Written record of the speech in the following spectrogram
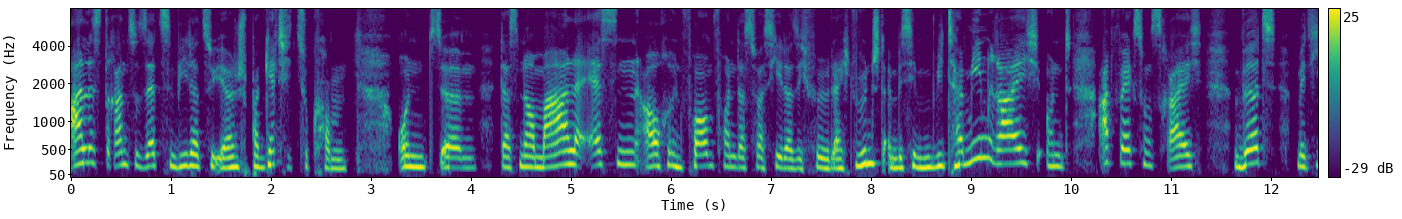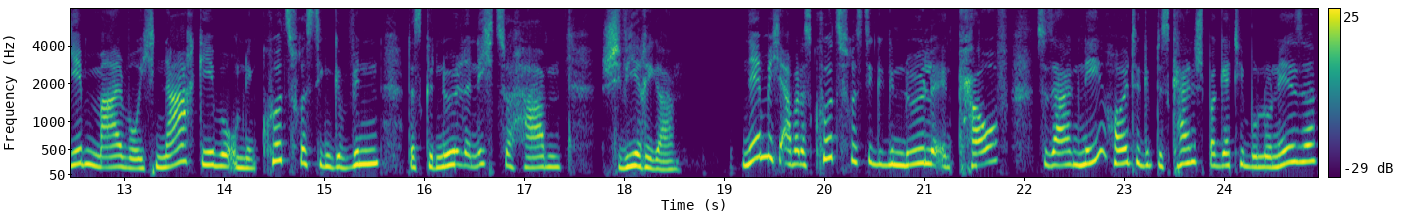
alles dran zu setzen, wieder zu ihren Spaghetti zu kommen. Und ähm, das normale Essen, auch in Form von das, was jeder sich vielleicht wünscht, ein bisschen vitaminreich und abwechslungsreich, wird mit jedem Mal, wo ich nachgebe, um den kurzfristigen Gewinn, das Genöle nicht zu haben, schwieriger. Nehme ich aber das kurzfristige Genöle in Kauf, zu sagen, nee, heute gibt es keine Spaghetti Bolognese,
